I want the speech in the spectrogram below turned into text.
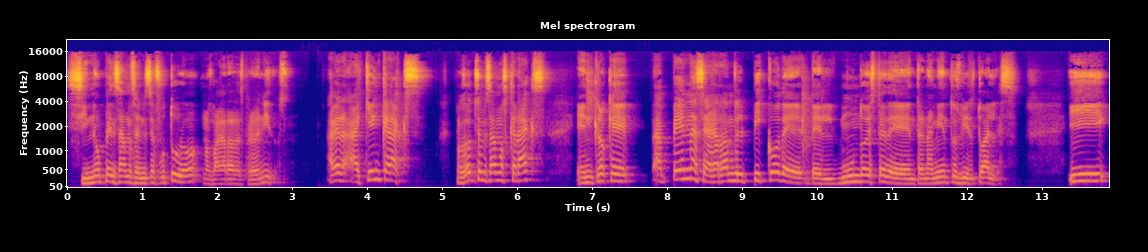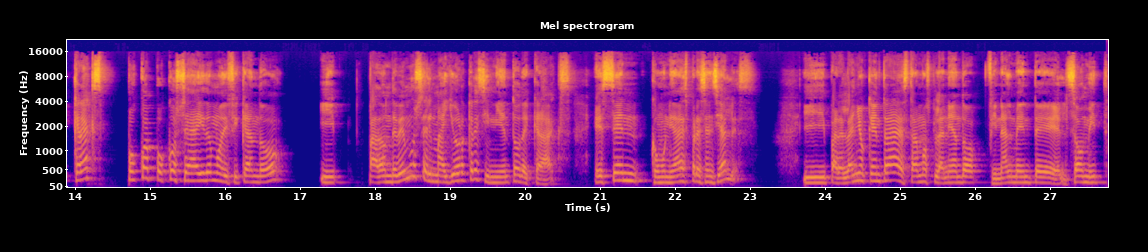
Si no pensamos en ese futuro, nos va a agarrar desprevenidos. A ver, aquí en Cracks, nosotros empezamos Cracks en creo que apenas agarrando el pico del mundo este de entrenamientos virtuales. Y Cracks poco a poco se ha ido modificando y para donde vemos el mayor crecimiento de Cracks es en comunidades presenciales. Y para el año que entra estamos planeando finalmente el Summit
